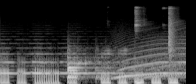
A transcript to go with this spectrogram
うん。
